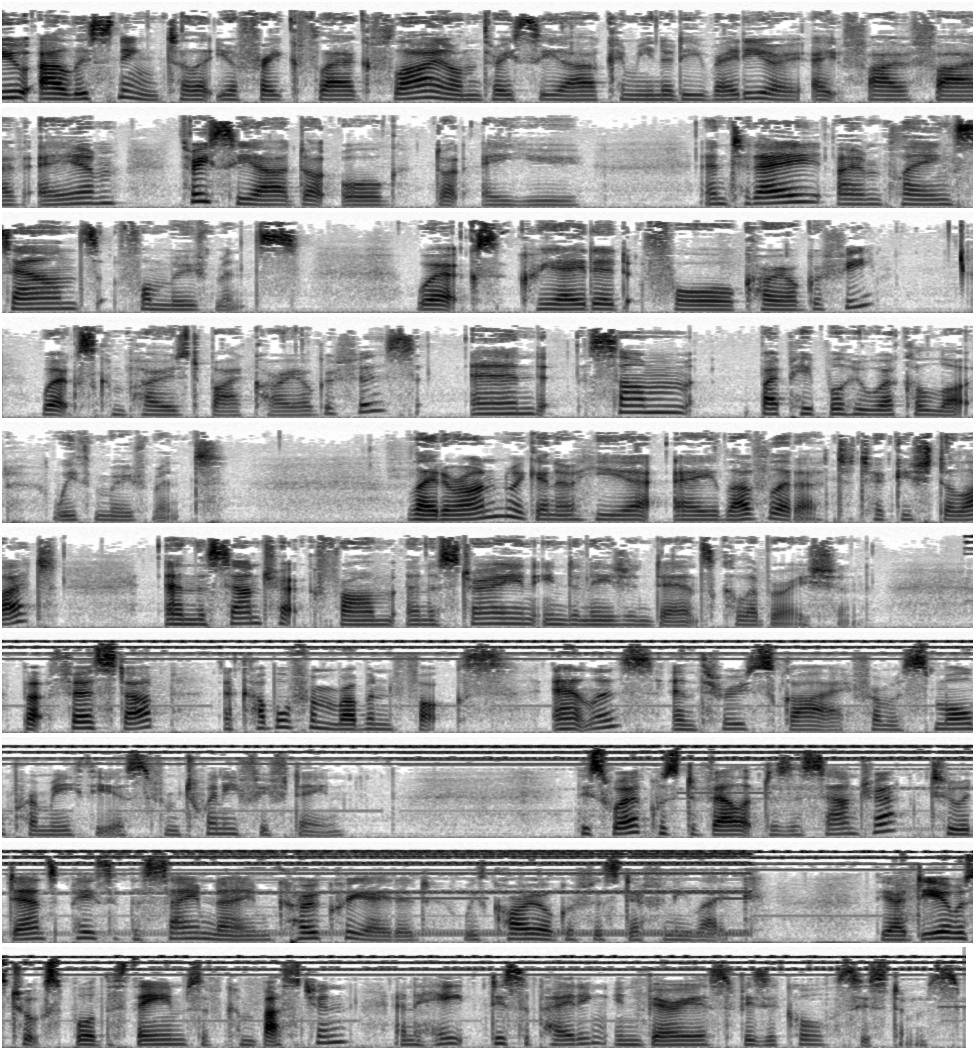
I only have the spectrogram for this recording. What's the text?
You are listening to Let Your Freak Flag Fly on 3CR Community Radio 855 AM, 3cr.org.au. And today I am playing Sounds for Movements, works created for choreography, works composed by choreographers, and some by people who work a lot with movement. Later on, we're going to hear a love letter to Turkish Delight and the soundtrack from an Australian Indonesian dance collaboration. But first up, a couple from Robin Fox, Antlers and Through Sky from a small Prometheus from 2015. This work was developed as a soundtrack to a dance piece of the same name co created with choreographer Stephanie Lake. The idea was to explore the themes of combustion and heat dissipating in various physical systems.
